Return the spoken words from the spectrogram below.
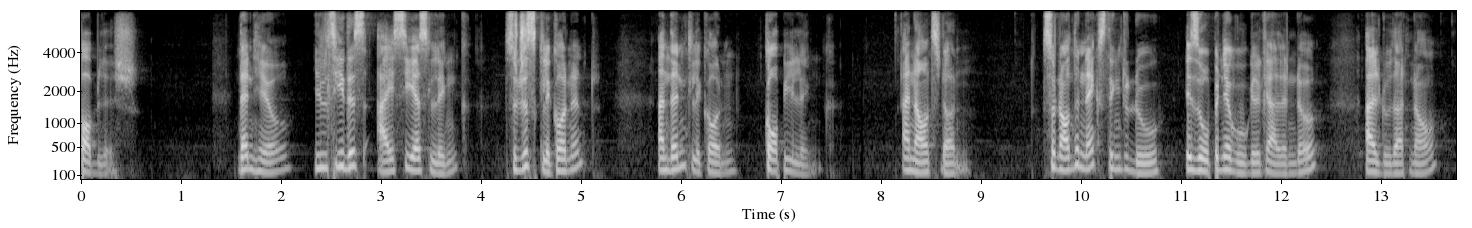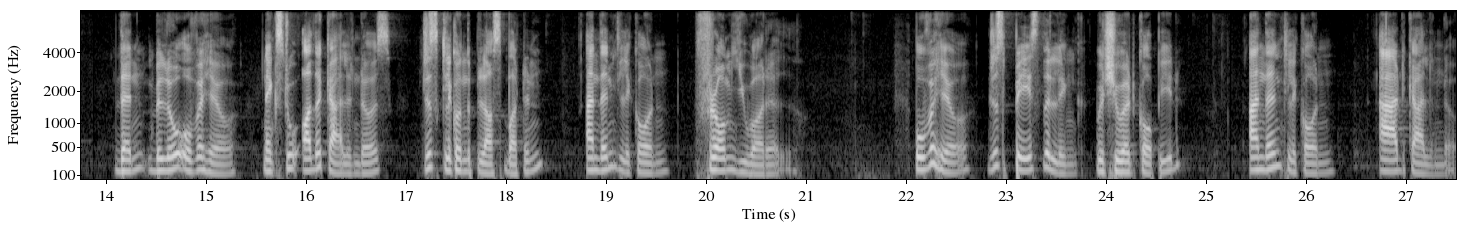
publish. Then here, you'll see this ICS link. So just click on it and then click on copy link. And now it's done. So now the next thing to do is open your Google Calendar. I'll do that now. Then below over here, next to other calendars, just click on the plus button and then click on from URL. Over here, just paste the link which you had copied and then click on add calendar.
